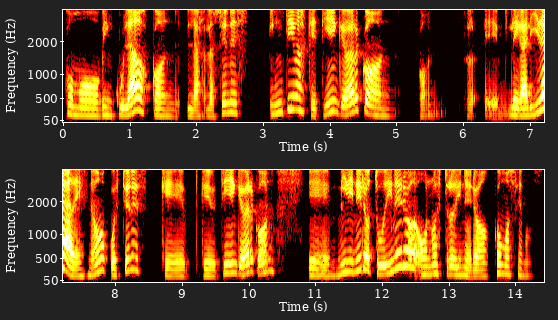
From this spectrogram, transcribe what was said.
como vinculados con las relaciones íntimas que tienen que ver con, con eh, legalidades, ¿no? Cuestiones que, que tienen que ver con eh, mi dinero, tu dinero o nuestro dinero, ¿cómo hacemos?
